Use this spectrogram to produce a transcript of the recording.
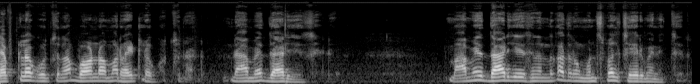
లెఫ్ట్లో కూర్చున్నా బాగుండమ్మ రైట్లో కూర్చున్నాడు. నా మీద దాడి చేశాడు. మా మీద దాడి చేసినందుకు అతను మున్సిపల్ చైర్మన్ ఇచ్చారు.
